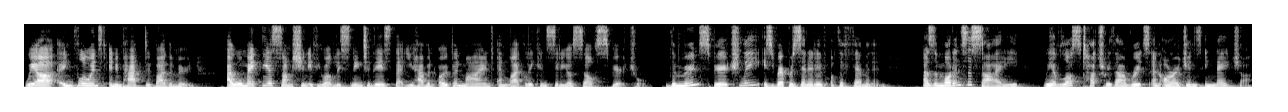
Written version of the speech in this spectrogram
We are influenced and impacted by the moon. I will make the assumption if you are listening to this that you have an open mind and likely consider yourself spiritual. The moon spiritually is representative of the feminine. As a modern society, we have lost touch with our roots and origins in nature,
